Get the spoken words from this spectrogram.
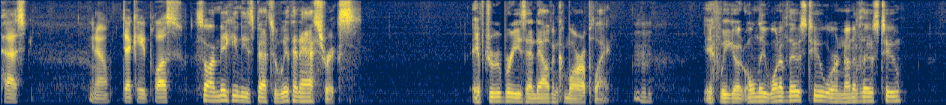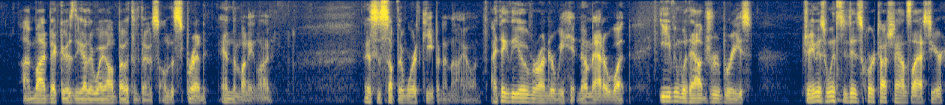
past, you know, decade plus. So I'm making these bets with an asterisk. If Drew Brees and Alvin Kamara play, if we go only one of those two or none of those two, uh, my bet goes the other way on both of those, on the spread and the money line. This is something worth keeping an eye on. I think the over under we hit no matter what, even without Drew Brees. Jameis Winston did score touchdowns last year.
